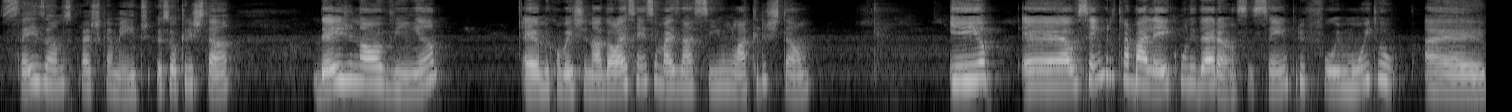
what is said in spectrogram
seis anos praticamente. Eu sou cristã desde novinha. É, eu me converti na adolescência, mas nasci um lar cristão. E é, eu sempre trabalhei com liderança, sempre fui muito é,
